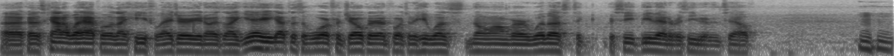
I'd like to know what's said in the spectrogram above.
Because it's kind of what happened with like Heath Ledger. You know, it's like, yeah, he got this award for Joker. Unfortunately, he was no longer with us to receive, be there to receive it himself. Mm-hmm.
